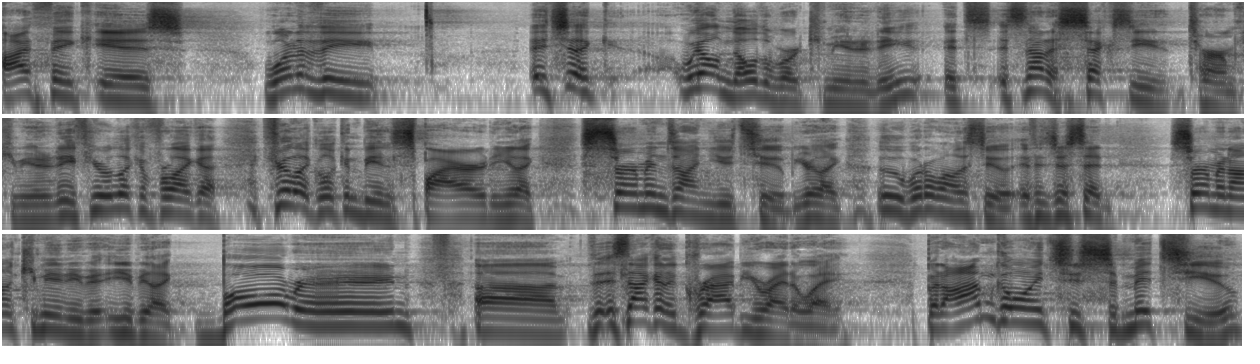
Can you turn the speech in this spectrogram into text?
I think is one of the, it's like, we all know the word community. It's, it's not a sexy term, community. If you're looking for like a, if you're like looking to be inspired and you're like, sermons on YouTube, you're like, ooh, what do I want to do? If it just said sermon on community, you'd be like, boring. Um, it's not going to grab you right away. But I'm going to submit to you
